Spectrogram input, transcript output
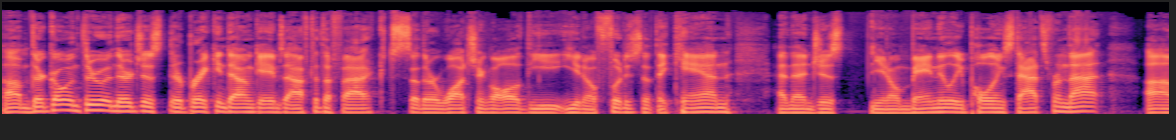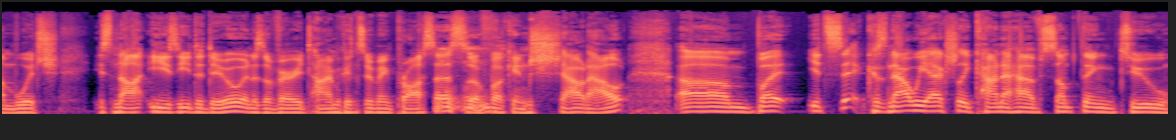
Um, they're going through and they're just they're breaking down games after the fact, so they're watching all the you know footage that they can, and then just you know manually pulling stats from that. Um, which is not easy to do and is a very time consuming process. So fucking shout out. Um, but it's sick because now we actually kind of have something to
